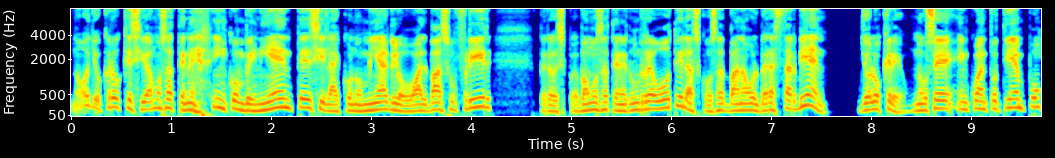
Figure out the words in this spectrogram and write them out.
No, yo creo que sí vamos a tener inconvenientes y la economía global va a sufrir, pero después vamos a tener un rebote y las cosas van a volver a estar bien. Yo lo creo. No sé en cuánto tiempo,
